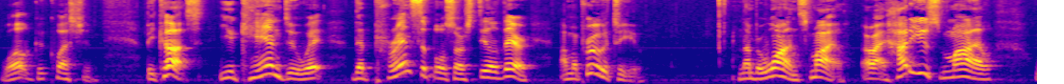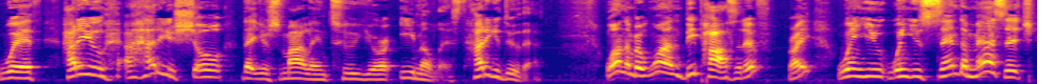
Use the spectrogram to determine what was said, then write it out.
Well, good question. Because you can do it, the principles are still there. I'm to prove it to you. Number one, smile. All right, how do you smile with how do you uh, how do you show that you're smiling to your email list? How do you do that? Well, number one, be positive, right? When you when you send a message,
